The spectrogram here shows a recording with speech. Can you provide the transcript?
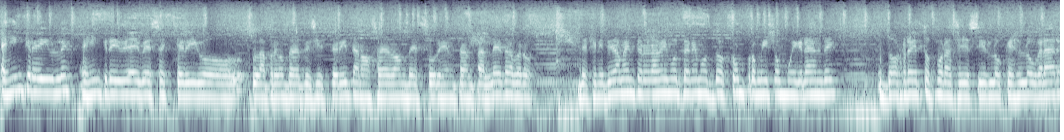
es increíble, es increíble. Hay veces que digo la pregunta que te hiciste ahorita, no sé de dónde surgen tantas letras, pero definitivamente ahora mismo tenemos dos compromisos muy grandes, dos retos, por así decirlo, que es lograr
